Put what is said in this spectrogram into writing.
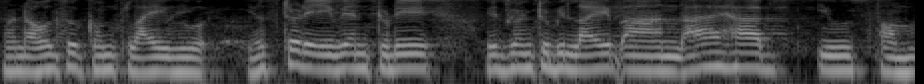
when also comes live yesterday, even today is going to be live. And I have used some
